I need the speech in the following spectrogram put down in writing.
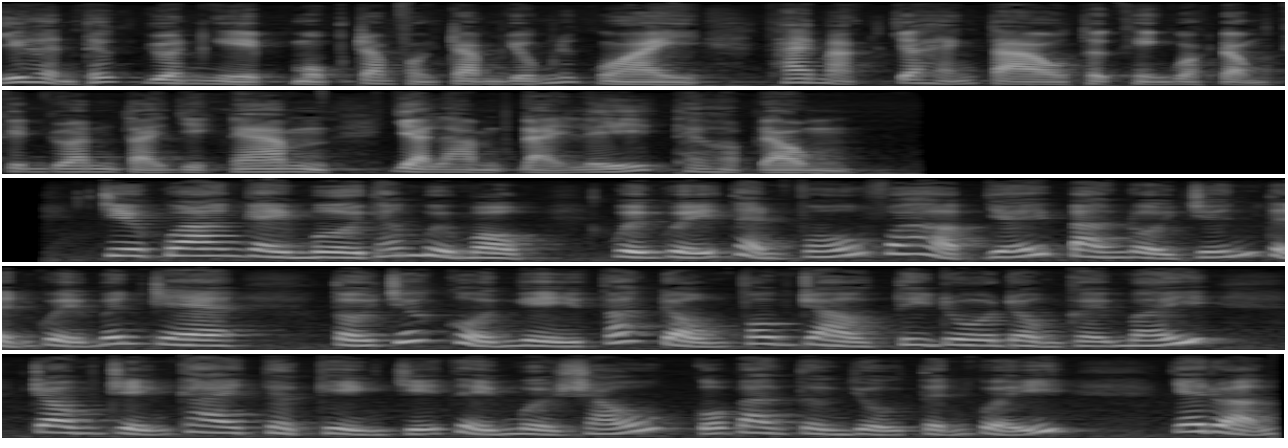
dưới hình thức doanh nghiệp 100% vốn nước ngoài, thay mặt cho hãng tàu thực hiện hoạt động kinh doanh tại Việt Nam và làm đại lý theo hợp đồng. Chiều qua ngày 10 tháng 11, quỹ ủy thành phố phối hợp với Ban nội chính tỉnh ủy Bến Tre tổ chức hội nghị phát động phong trào thi đua đồng khởi mới trong triển khai thực hiện chỉ thị 16 của Ban Thường vụ tỉnh ủy giai đoạn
